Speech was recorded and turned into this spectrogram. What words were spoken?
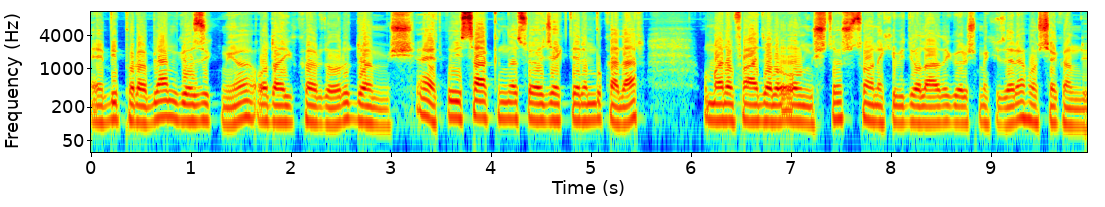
E, bir problem gözükmüyor. O da yukarı doğru dönmüş. Evet bu hisse hakkında söyleyeceklerim bu kadar. Umarım faydalı olmuştur. Sonraki videolarda görüşmek üzere. Hoşçakalın diyorum.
